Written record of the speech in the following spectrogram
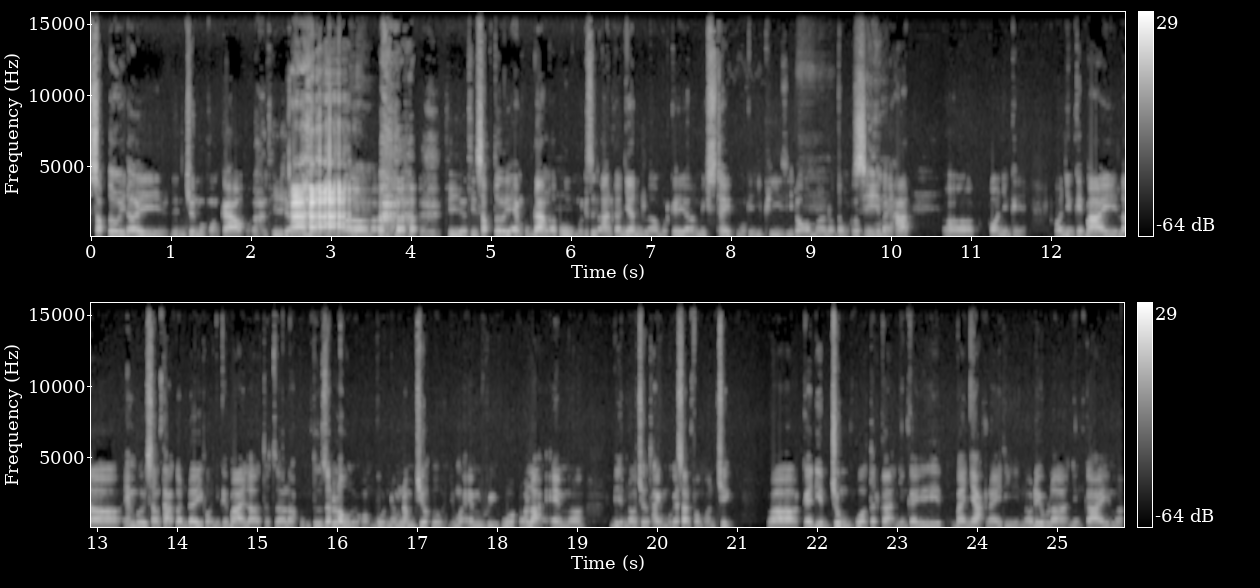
sắp tới đây đến chuyên mục quảng cáo thì à. uh, thì thì sắp tới em cũng đang ấp ủ một cái dự án cá nhân là một cái uh, mixtape một cái EP gì đó mà nó tổng hợp những cái bài hát uh, có những cái có những cái bài là em mới sáng tác gần đây có những cái bài là thật ra là cũng từ rất lâu rồi khoảng 4 5 năm trước rồi nhưng mà em rework nó lại em uh, biến nó trở thành một cái sản phẩm hoàn chỉnh và cái điểm chung của tất cả những cái bài nhạc này thì nó đều là những cái mà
